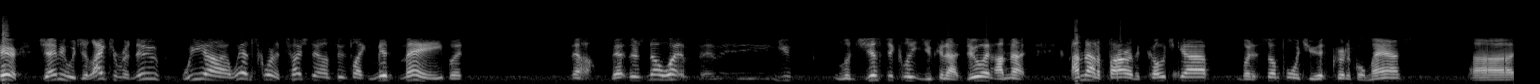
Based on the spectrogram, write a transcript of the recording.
Here, Jamie, would you like to renew? We uh we haven't scored a touchdown since like mid May, but no, there, there's no way. You logistically you cannot do it. I'm not. I'm not a fire the coach guy. but at some point you hit critical mass. Uh,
